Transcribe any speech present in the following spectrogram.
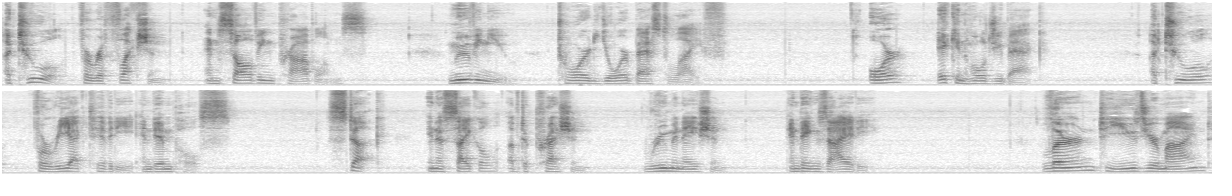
a tool for reflection and solving problems, moving you toward your best life. Or it can hold you back, a tool for reactivity and impulse, stuck in a cycle of depression, rumination, and anxiety. Learn to use your mind,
